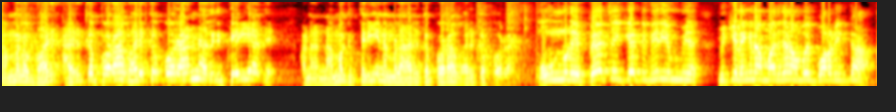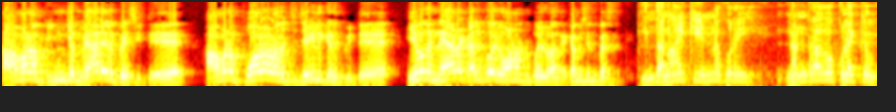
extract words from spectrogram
நம்மள வறு அறுக்க போறா வறுக்க போறான்னு அதுக்கு தெரியாது. ஆனா நமக்கு தெரியும் நம்மள அறுக்க போறா வறுக்க போறான்னு. உன்னுடைய பேச்சை கேட்டு வீரியம் மிக்க இளைஞனா மாதிரி தான் அவன் போய் போராடி இருக்கான் அவனை இங்க மேடையில பேசிட்டு அவனை போராட வச்சு ஜெயிலுக்கு அனுப்பிட்டு இவங்க நேரா கல்குவாரி ஓனர்ட்டு போயிருவாங்க கமிஷன் பேசுறதுக்கு. இந்த நாய்க்கு என்ன குறை? நன்றாக குலைக்கும்.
